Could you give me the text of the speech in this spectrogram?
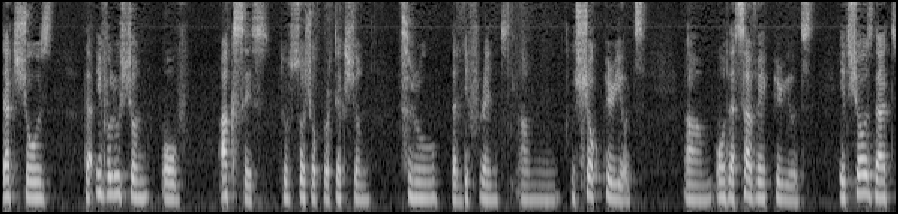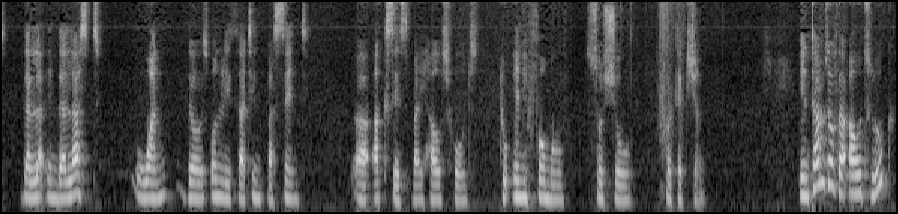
that shows the evolution of access to social protection through the different um, shock periods um, or the survey periods. It shows that the, in the last one, there was only 13% uh, access by households to any form of social protection. In terms of the outlook,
